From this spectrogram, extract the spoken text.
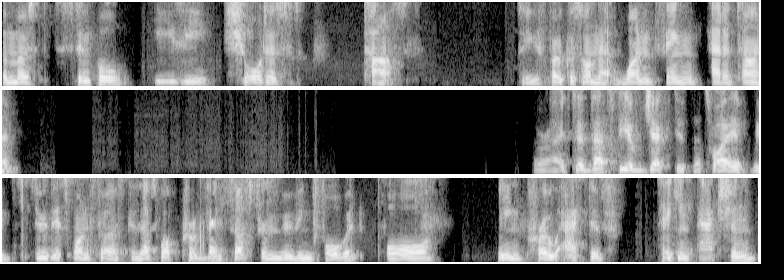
the most simple, easy, shortest task. So, you focus on that one thing at a time. All right. So that's the objective. That's why we do this one first, because that's what prevents us from moving forward or being proactive, taking action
